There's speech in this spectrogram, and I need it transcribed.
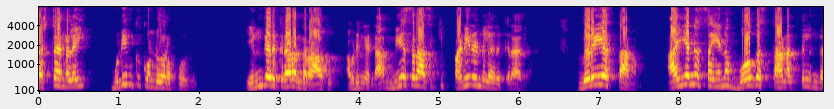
கஷ்டங்களை முடிவுக்கு கொண்டு வரப்போகுது. எங்க இருக்கிறார் அந்த ராகு அப்படின்னு கேட்டால் மேசராசிக்கு பனிரெண்டுல இருக்கிறாரு. விரயஸ்தானம் அயன சயன போகஸ்தானத்தில் இந்த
